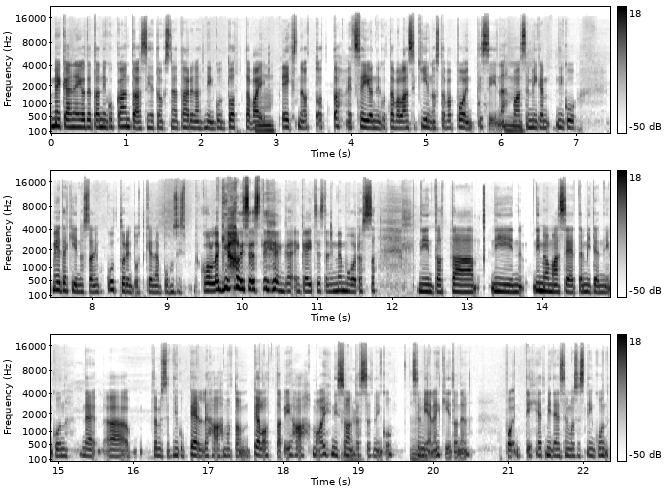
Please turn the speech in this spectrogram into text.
mekään ei oteta niinku kantaa siihen, että onko nämä tarinat niinku totta vai mm. eikö ne ole totta. Että se ei ole niinku tavallaan se kiinnostava pointti siinä, mm. vaan se, mikä niinku, meitä kiinnostaa niinku kulttuurin tutkijana, puhun siis kollegiaalisesti enkä, enkä itsestäni me muodossa, niin, tota, niin nimenomaan se, että miten niinku ne ää, tämmöiset niinku pellehahmot on pelottavia hahmoja, niin se on mm. tässä niinku se mm. mielenkiintoinen pointti, että miten semmoisessa niin kuin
